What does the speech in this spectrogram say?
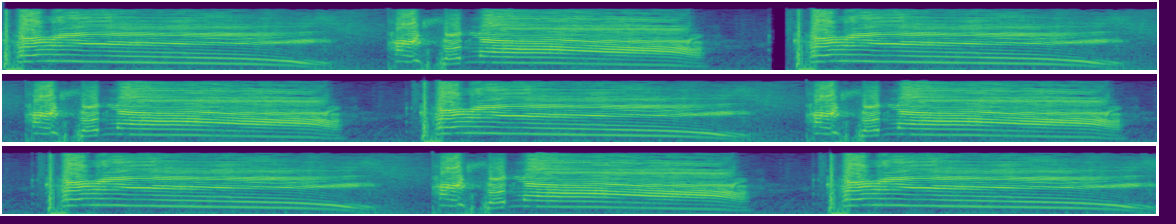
！Carry，太神啦！Carry，太神啦！Carry，太神啦！Carry，太神啦！Carry，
